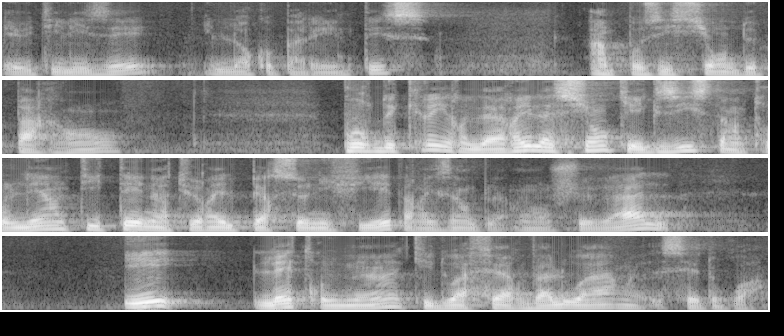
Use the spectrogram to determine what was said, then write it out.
est utilisé, in loco parentis, en position de parent, pour décrire la relation qui existe entre l'entité naturelle personnifiée, par exemple un cheval, et l'être humain qui doit faire valoir ses droits.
